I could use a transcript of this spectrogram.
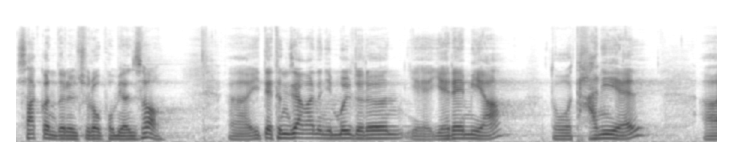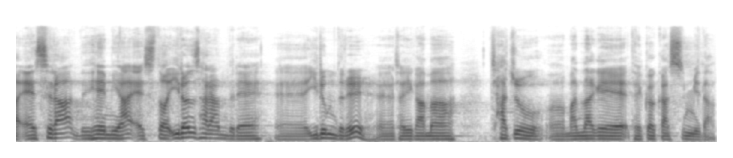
사건들을 주로 보면서 어, 이때 등장하는 인물들은 예, 예레미야, 또 다니엘, 아, 에스라, 느헤미야, 에스더 이런 사람들의 에, 이름들을 에, 저희가 아마 자주 어, 만나게 될 것 같습니다.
